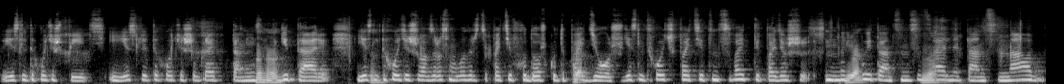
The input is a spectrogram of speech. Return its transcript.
если ты хочешь петь, и если ты хочешь играть там, не знаю, ага. на гитаре, если ты хочешь во взрослом возрасте пойти в художку, ты пойдешь. Да. Если ты хочешь пойти танцевать, ты пойдешь на любые да. танцы, на социальные да. танцы, на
